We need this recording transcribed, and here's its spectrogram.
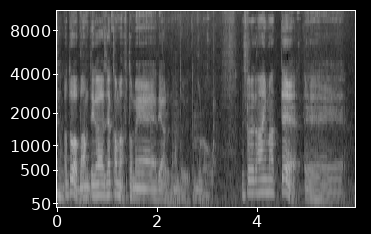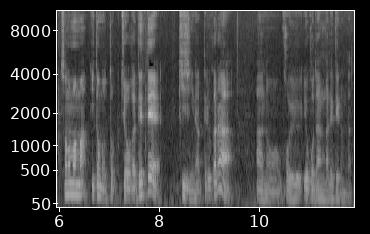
うん。あとは番手が若干まあ太めであるなというところ、でそれが相まって、えーそのまま糸の特徴が出て生地になってるからあのこういう横段が出てるんだと、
